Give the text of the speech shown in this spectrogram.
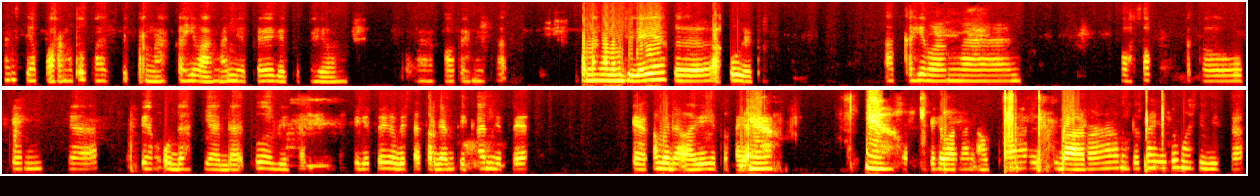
kan setiap orang tuh pasti pernah kehilangan ya teh gitu kehilangan nah, kalau teh Nisa pernah ngomong juga ya ke aku gitu saat kehilangan sosok ataupun ya yang udah tiada tuh bisa gitu ya bisa tergantikan gitu ya ya kan beda lagi gitu kayak yeah. Yeah. kehilangan apa barang kita itu masih bisa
